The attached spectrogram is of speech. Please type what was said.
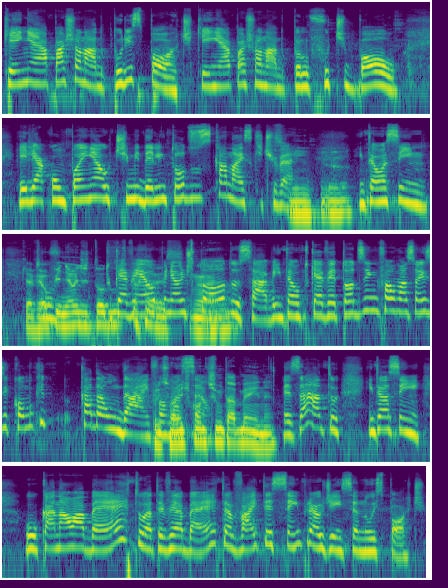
quem é apaixonado por esporte, quem é apaixonado pelo futebol, ele acompanha o time dele em todos os canais que tiver. Sim, é. Então, assim. Quer ver a tu- opinião de todos Tu quer ver a canais. opinião de É. todos, sabe? Então, tu quer ver todas as informações e como que cada um dá a informação. principalmente quando o time tá bem, né? Exato. Então, assim, o canal aberto, a TV aberta, vai ter sempre audiência no esporte.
